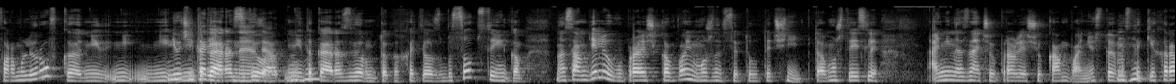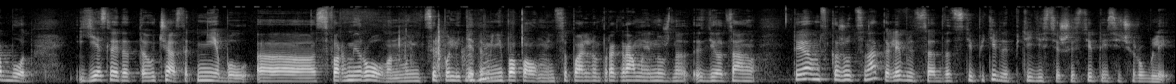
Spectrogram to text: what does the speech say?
формулировка не, не, не, не, не, такая, развер... да. не угу. такая развернутая, как хотелось бы собственникам. На самом деле, в управляющей компании можно все это уточнить, потому что если они назначили управляющую компанию, стоимость угу. таких работ, если этот участок не был э, сформирован муниципалитетом угу. и не попал в муниципальную программу и нужно сделать заново, то я вам скажу, цена колеблется от 25 до 56 тысяч рублей.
